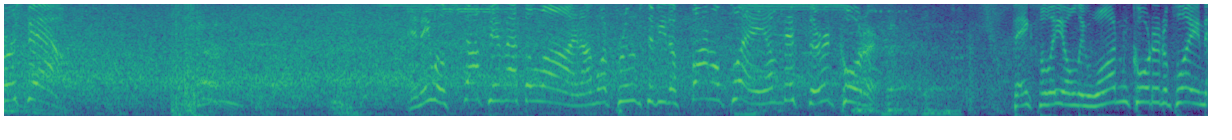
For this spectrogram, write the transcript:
first down. And they will stop him at the line on what proves to be the final play of this third quarter. Thankfully, only one quarter to play now.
